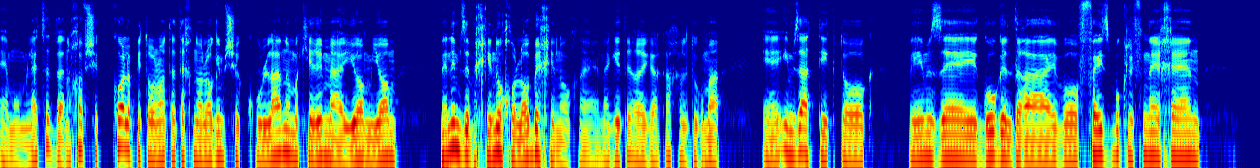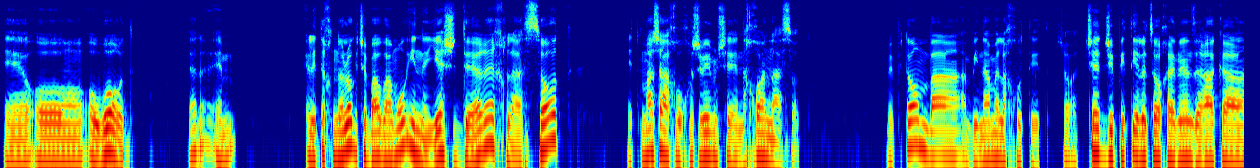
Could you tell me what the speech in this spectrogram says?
אה, מומלצת, ואני חושב שכל הפתרונות הטכנולוגיים שכולנו מכירים מהיום-יום, בין אם זה בחינוך או לא בחינוך, אה, נגיד רגע ככה לדוגמה, אה, אם זה הטיק טוק, ואם זה גוגל דרייב, או פייסבוק לפני כן, או, או וורד. הם, אלה טכנולוגיות שבאו ואמרו, הנה, יש דרך לעשות את מה שאנחנו חושבים שנכון לעשות. ופתאום באה הבינה מלאכותית. עכשיו, ה-chat GPT לצורך העניין זה רק ה...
